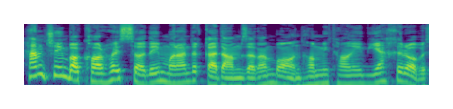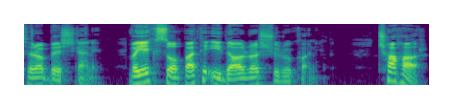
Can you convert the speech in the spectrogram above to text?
همچنین با کارهای ساده مانند قدم زدن با آنها می توانید یخ رابطه را بشکنید و یک صحبت ایدال را شروع کنید. چهار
